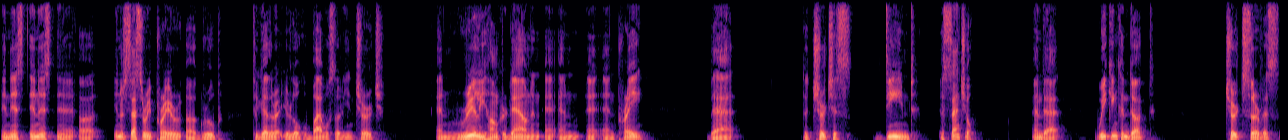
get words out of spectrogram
in this in this uh, uh intercessory prayer uh, group together at your local Bible study and church, and really hunker down and and and, and pray that the church is deemed essential, and that we can conduct church service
